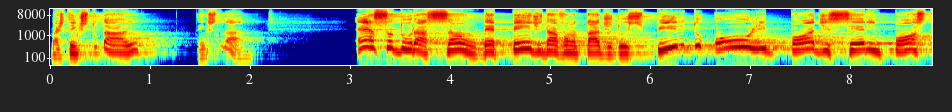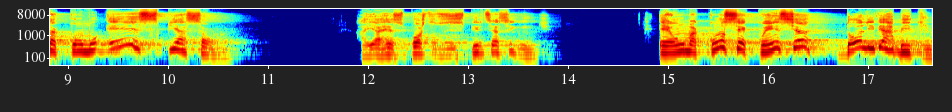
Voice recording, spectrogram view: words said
Mas tem que estudar, hein? Tem que estudar. Essa duração depende da vontade do espírito ou lhe pode ser imposta como expiação? Aí a resposta dos espíritos é a seguinte: é uma consequência do livre-arbítrio.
